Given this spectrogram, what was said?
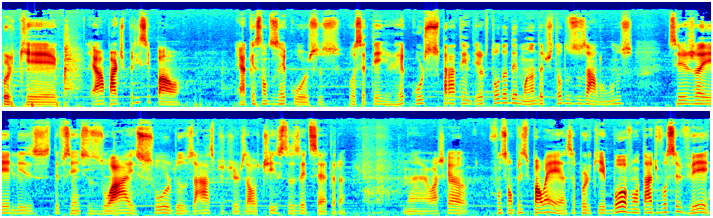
porque é a parte principal. É a questão dos recursos. Você ter recursos para atender toda a demanda de todos os alunos, seja eles deficientes visuais, surdos, Asperger, autistas, etc. Né? Eu acho que a função principal é essa, porque boa vontade você vê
